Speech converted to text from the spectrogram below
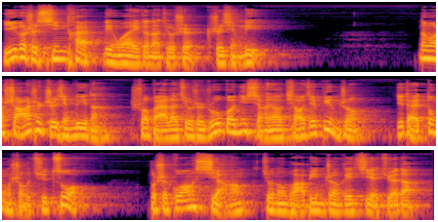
一个是心态，另外一个呢就是执行力。那么啥是执行力呢？说白了就是，如果你想要调节病症，你得动手去做，不是光想就能把病症给解决的。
